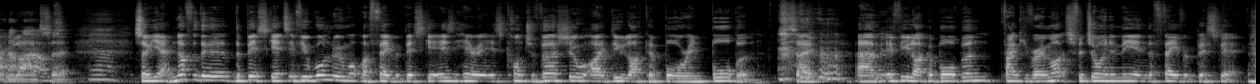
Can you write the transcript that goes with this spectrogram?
little lad. So. yeah. So yeah, enough of the the biscuits. If you're wondering what my favourite biscuit is, here it is. Controversial. I do like a boring bourbon. So um, if you like a bourbon, thank you very much for joining me in the favourite biscuit.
